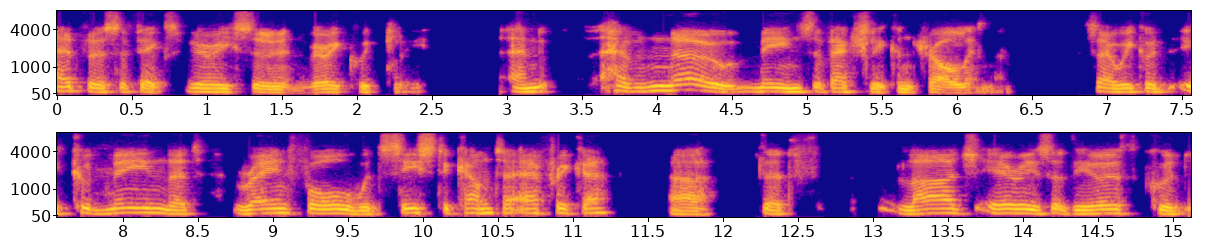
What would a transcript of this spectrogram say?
adverse effects very soon, very quickly, and have no means of actually controlling them. So we could it could mean that rainfall would cease to come to Africa, uh, that large areas of the earth could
